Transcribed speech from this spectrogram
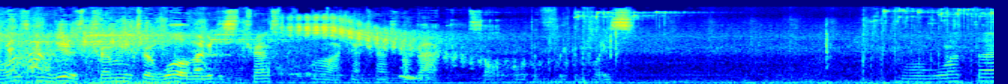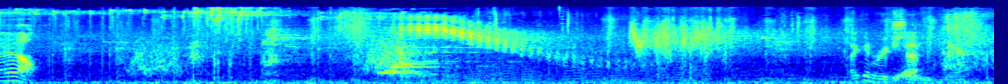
All it's gonna do is turn me into a wolf. I could just trans. Oh, I can't transfer back. It's all over the freaking place. Well, what the hell? I can reach that from here.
